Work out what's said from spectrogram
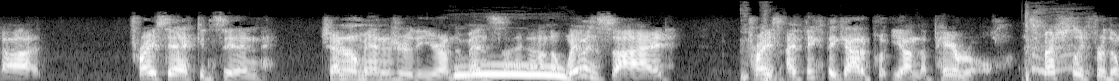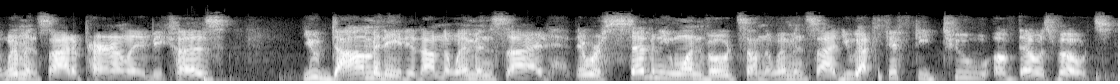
uh, Price Atkinson, general manager of the year on the men's side. on the women's side, Price, I think they got to put you on the payroll, especially for the women's side, apparently, because you dominated on the women's side. There were 71 votes on the women's side. You got 52 of those votes.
